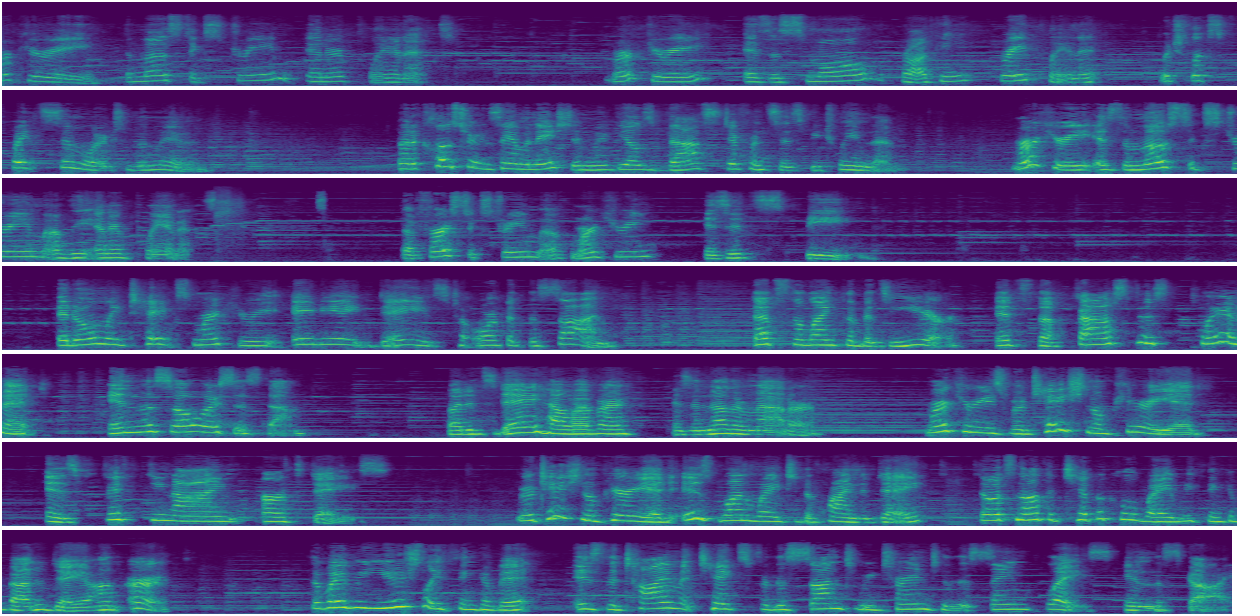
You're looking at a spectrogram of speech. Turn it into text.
Mercury, the most extreme inner planet. Mercury is a small, rocky, gray planet which looks quite similar to the moon. But a closer examination reveals vast differences between them. Mercury is the most extreme of the inner planets. The first extreme of Mercury is its speed. It only takes Mercury 88 days to orbit the Sun. That's the length of its year. It's the fastest planet in the solar system. But its day, however, is another matter. Mercury's rotational period is 59 Earth days. Rotational period is one way to define a day, though it's not the typical way we think about a day on Earth. The way we usually think of it is the time it takes for the sun to return to the same place in the sky.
